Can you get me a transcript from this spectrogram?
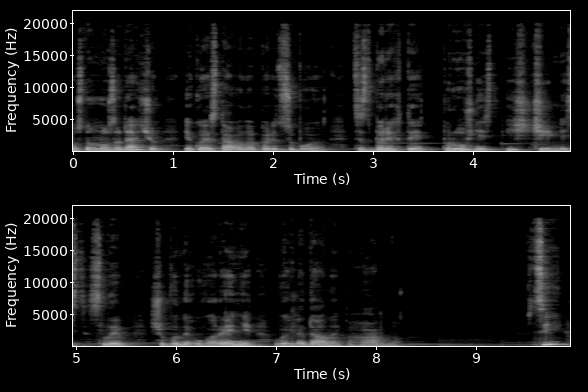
Основну задачу, яку я ставила перед собою, це зберегти пружність і щільність слив, щоб вони у варенні виглядали гарно. В цій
